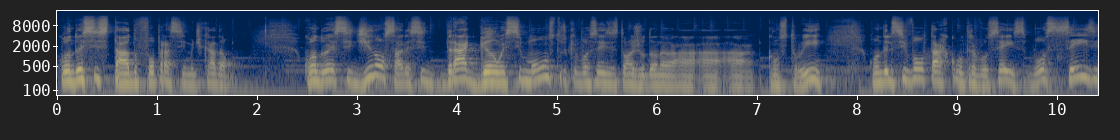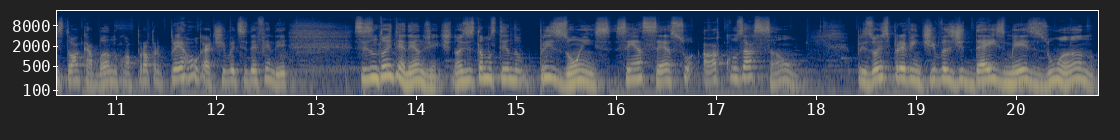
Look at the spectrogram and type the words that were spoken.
quando esse Estado for para cima de cada um. Quando esse dinossauro, esse dragão, esse monstro que vocês estão ajudando a, a, a construir, quando ele se voltar contra vocês, vocês estão acabando com a própria prerrogativa de se defender. Vocês não estão entendendo, gente. Nós estamos tendo prisões sem acesso à acusação prisões preventivas de 10 meses, um ano.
